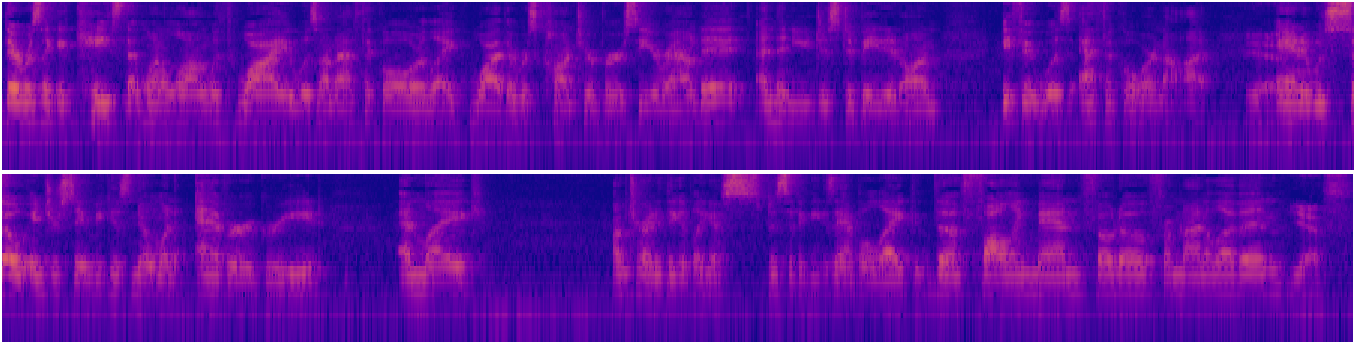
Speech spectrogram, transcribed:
there was like a case that went along with why it was unethical or like why there was controversy around it, and then you just debated on if it was ethical or not. Yeah, and it was so interesting because no one ever agreed. And like i'm trying to think of like a specific example like the falling man photo from 9-11 yes,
